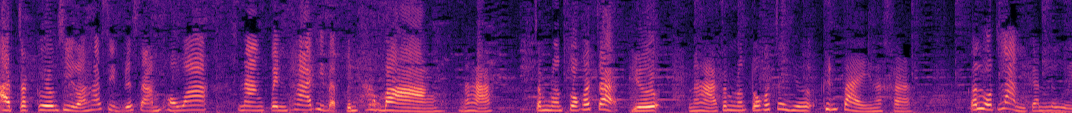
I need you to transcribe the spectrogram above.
อาจจะเกิน 450 ด้วยซ้ำเพราะว่านางเป็นผ้าที่แบบเป็นผ้าบางนะคะจำนวนตัวก็จะเยอะนะคะจำนวนตัวก็จะเยอะขึ้นไปนะคะ ก็ลดหลั่นกันเลย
